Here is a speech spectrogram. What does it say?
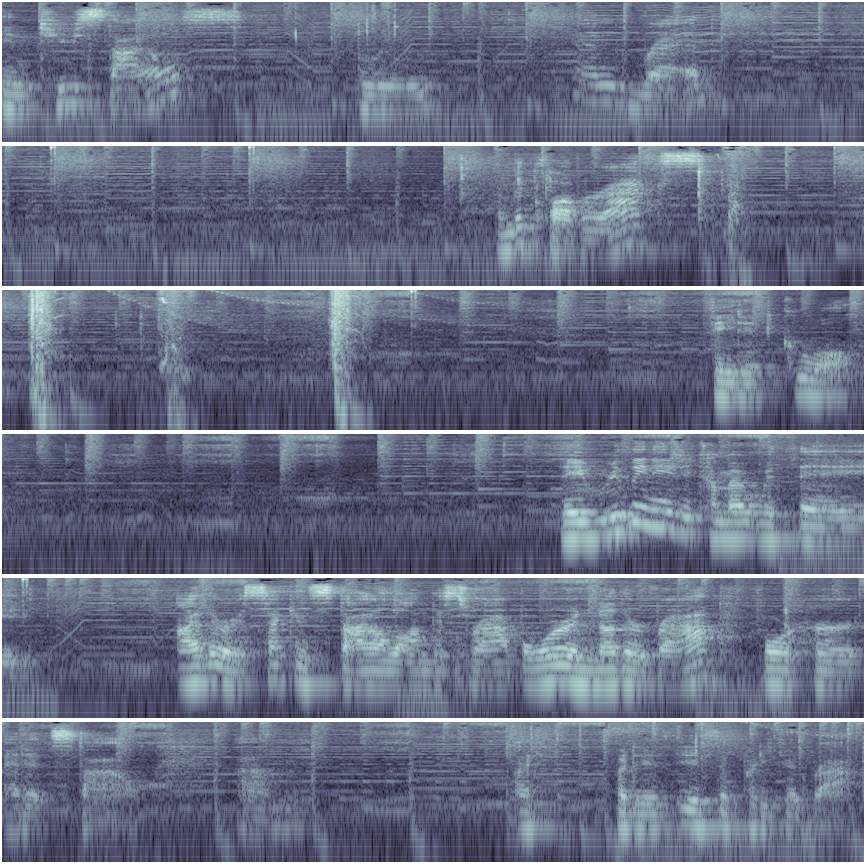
in two styles, blue and red. And the Clobber Axe. Faded Ghoul. They really need to come out with a either a second style on this wrap or another wrap for her edit style. Um, I, but it is a pretty good wrap.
